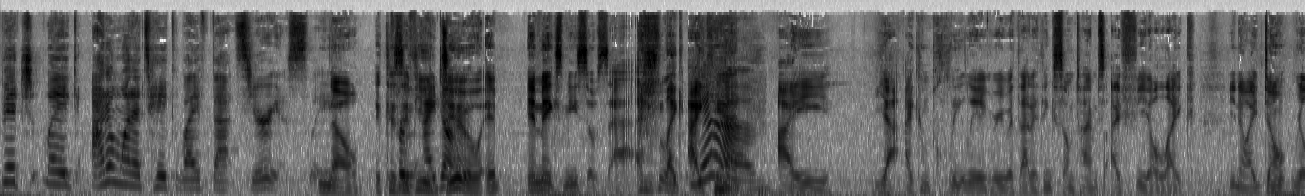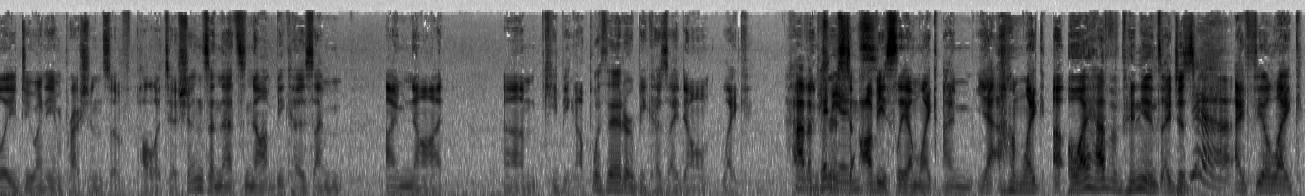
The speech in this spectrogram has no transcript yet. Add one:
bitch, like I don't want to take life that seriously. No, because if you do, it it makes me so sad. like I Yeah. can't. I yeah, I completely agree with that. I think sometimes I feel like you know I don't really do any impressions of politicians, and that's not because I'm I'm not um, keeping up with it or because I don't like have, Have opinions. Obviously, I'm like I'm yeah I'm like uh, oh I have opinions. I just Yeah. I feel like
